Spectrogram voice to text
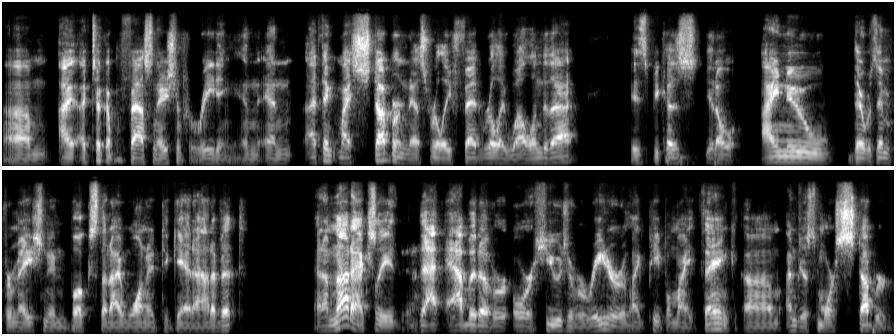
Um, I, I took up a fascination for reading, and and I think my stubbornness really fed really well into that, is because you know I knew there was information in books that I wanted to get out of it. And I'm not actually yeah. that avid of or, or, huge of a reader like people might think. Um, I'm just more stubborn.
